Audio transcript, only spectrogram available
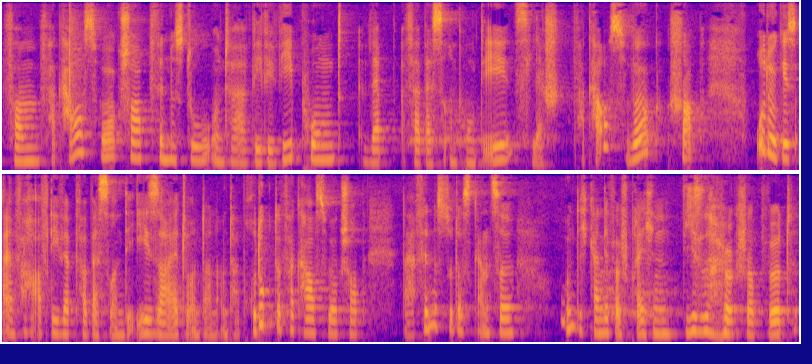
vom Verkaufsworkshop findest du unter www.webverbessern.de slash Verkaufsworkshop oder du gehst einfach auf die webverbessern.de Seite und dann unter Produkte Verkaufsworkshop. Da findest du das Ganze. Und ich kann dir versprechen, dieser Workshop wird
